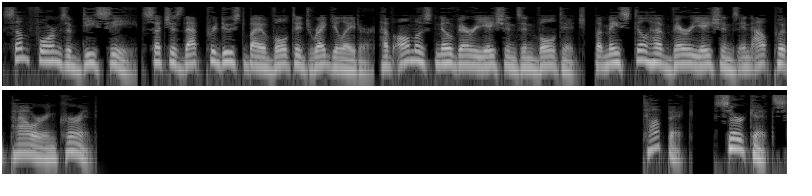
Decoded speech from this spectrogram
Some forms of DC such as that produced by a voltage regulator have almost no variations in voltage, but may still have variations in output power and current. Circuits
